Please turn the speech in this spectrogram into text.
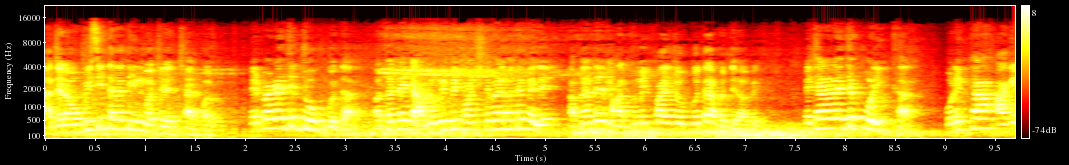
আর যারা ওবিসি তারা তিন বছরের ছাড় পাবে। এরপর রয়েছে যোগ্যতা। অর্থাৎ এই ডাব্লিউবিপি কনস্টেবল হতে গেলে আপনাদের মাধ্যমিক পাস যোগ্যতা হতে হবে। এছাড়া রয়েছে পরীক্ষা। পরীক্ষা, আগে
